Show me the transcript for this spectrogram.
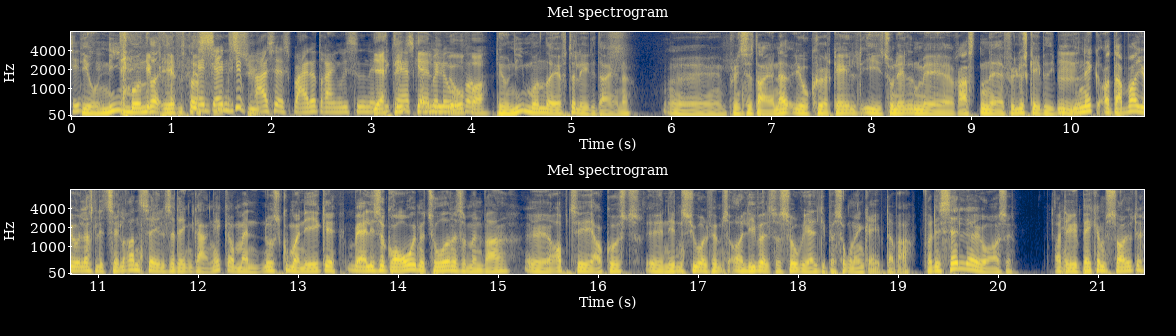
det er jo ni måneder efter... Den danske presse er spejderdreng ved siden af. Ja, kan det skal jeg lige love for. Det er jo ni måneder efter Lady Diana. Øh, Princess Diana jo kørt galt i tunnelen med resten af følgeskabet i bilen, mm. ikke? Og der var jo ellers lidt selvrensagelse dengang, ikke? Og man, nu skulle man ikke være lige så grove i metoderne, som man var øh, op til august øh, 1997, og alligevel så så vi alle de personangreb, der var. For det sælger jo også. Og David Beckham solgte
